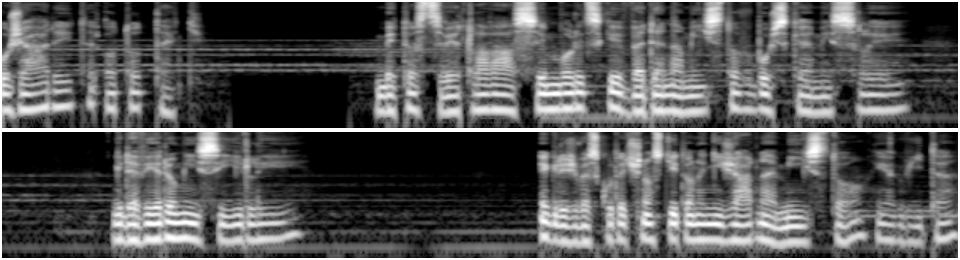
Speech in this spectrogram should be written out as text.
Požádejte o to teď. Bytost světla vás symbolicky vede na místo v božské mysli, kde vědomí sídlí, i když ve skutečnosti to není žádné místo, jak víte,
